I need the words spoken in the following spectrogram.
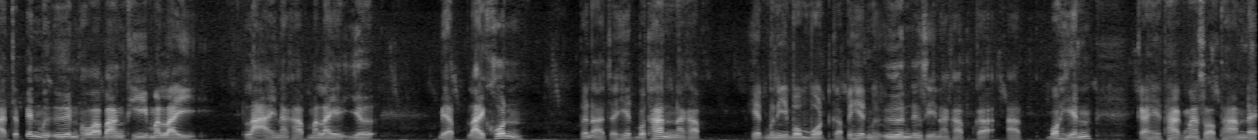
อาจจะเป็นมืออื่น เพราะว่าบางทีมาลัยหลายนะครับ มาลัยเยอะแบบหลายคนเพื่อนอาจจะเฮ็ดบ่ทันนะครับเฮ็ดมือนี้บ่หมดกับไปเฮ็ดมืออื่นจังซี่นะครับก็อาจบ่เห็นก็ให้ทักมาสอบถามได้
